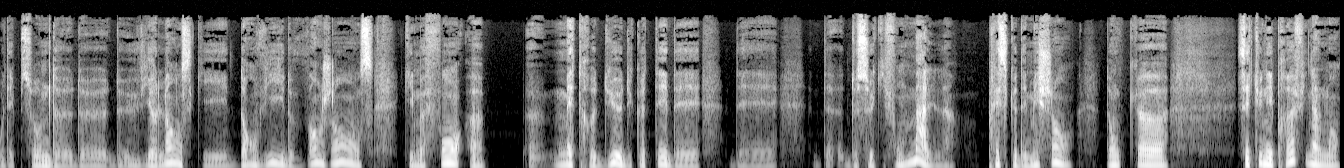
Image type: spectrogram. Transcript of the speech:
ou des psaumes de, de, de violence, qui, d'envie, de vengeance, qui me font euh, euh, mettre Dieu du côté des, des de, ceux qui font mal, presque des méchants. Donc, euh, c'est une épreuve finalement,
